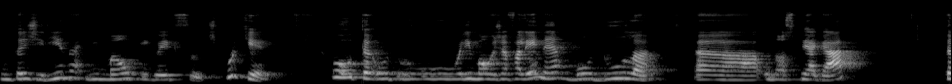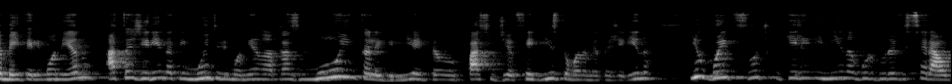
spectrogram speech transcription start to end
com tangerina, limão e grapefruit. Por quê? O, o, o limão, eu já falei, né? Modula uh, o nosso pH, também tem limoneno. A tangerina tem muito limoneno, ela traz muita alegria, então eu passo o dia feliz tomando a minha tangerina. E o grapefruit, porque ele elimina a gordura visceral.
